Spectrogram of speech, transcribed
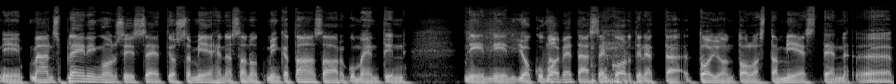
niin mansplaining on siis se, että jos sä miehenä sanot minkä tahansa argumentin, niin, niin joku voi vetää sen kortin, että toi on tuollaista miesten ö,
